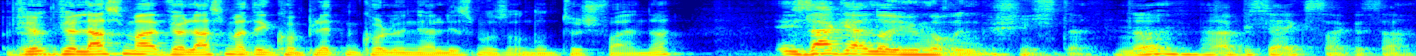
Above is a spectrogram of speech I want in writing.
Wir, wir, lassen mal, wir lassen mal den kompletten Kolonialismus unter den Tisch fallen, ne? Ich sage ja in der jüngeren Geschichte, ne? Habe ich ja extra gesagt.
